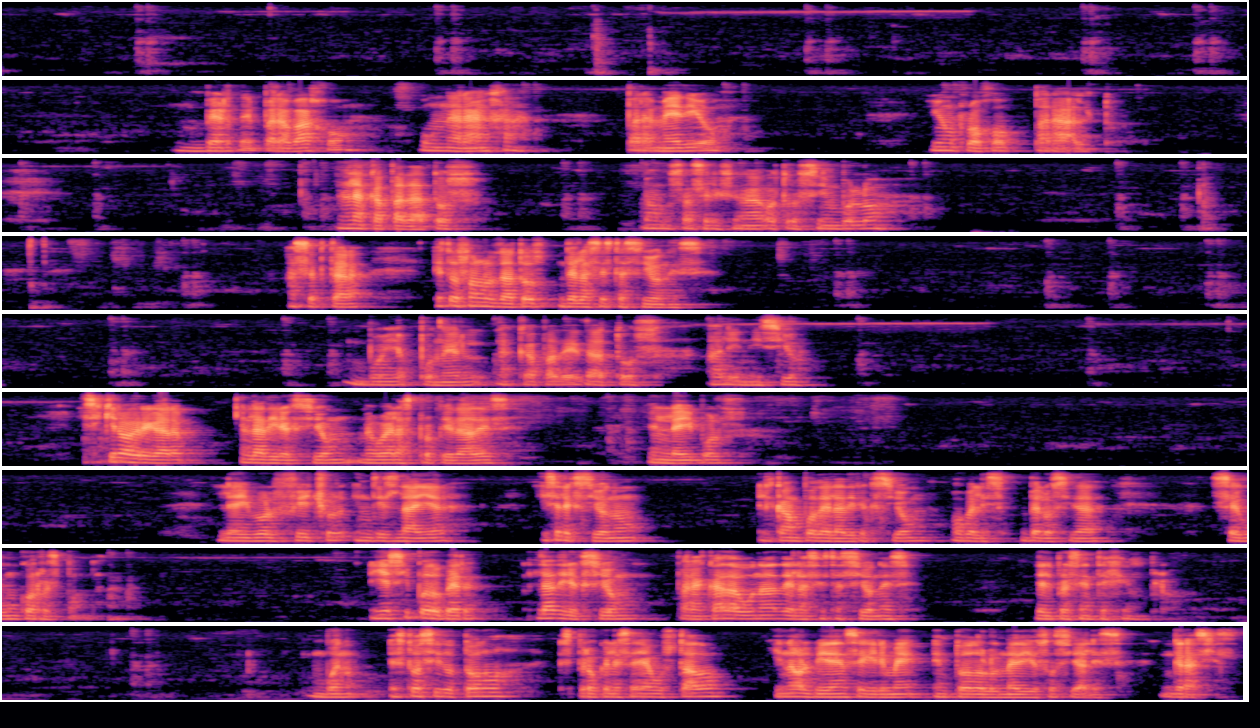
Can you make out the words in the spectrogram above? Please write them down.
verde para abajo, un naranja para medio y un rojo para alto. En la capa datos vamos a seleccionar otro símbolo, aceptar. Estos son los datos de las estaciones. Voy a poner la capa de datos al inicio. Y si quiero agregar la dirección me voy a las propiedades en labels. Label feature in this layer y selecciono el campo de la dirección o velocidad según corresponda. Y así puedo ver la dirección para cada una de las estaciones del presente ejemplo. Bueno, esto ha sido todo, espero que les haya gustado y no olviden seguirme en todos los medios sociales. Gracias.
